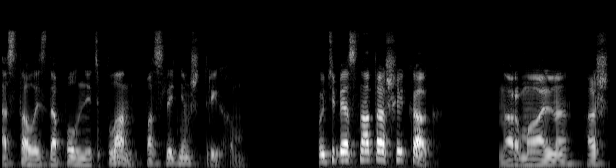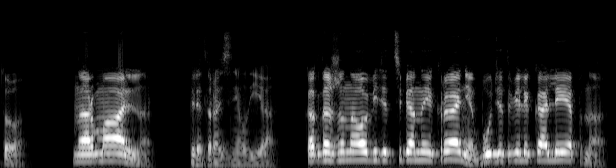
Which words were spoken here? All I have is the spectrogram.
Осталось дополнить план последним штрихом. «У тебя с Наташей как?» «Нормально. А что?» «Нормально», – передразнил я. «Когда жена увидит тебя на экране, будет великолепно.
